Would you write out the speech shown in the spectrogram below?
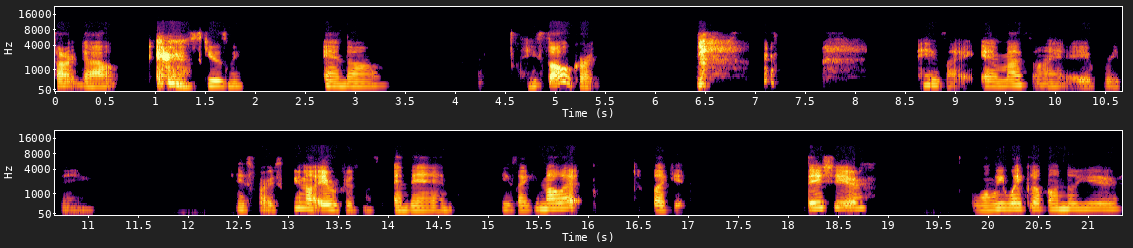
turned out, excuse me. And um he sold crack. He's like, and my son had everything. His first, you know, every Christmas. And then he's like, you know what? Fuck it. This year, when we wake up on New Year's,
